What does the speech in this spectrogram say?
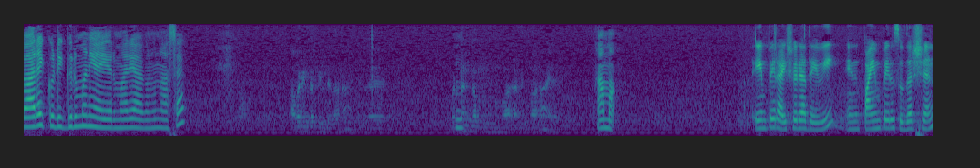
காரைக்குடி குருமணி ஐயர் மாதிரி ஆகணும்னு ஆசை. ஆமாம் என் பேர் ஐஸ்வர்யா தேவி. என் பையன் பேர் சுதர்ஷன்.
